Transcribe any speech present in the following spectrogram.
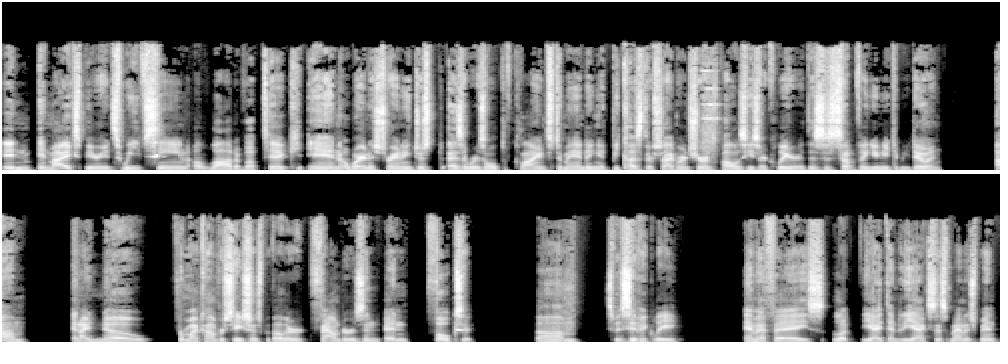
in in my experience, we've seen a lot of uptick in awareness training just as a result of clients demanding it because their cyber insurance policies are clear. This is something you need to be doing. Um, and I know from my conversations with other founders and, and folks at um, specifically MFAs, look, the identity access management,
